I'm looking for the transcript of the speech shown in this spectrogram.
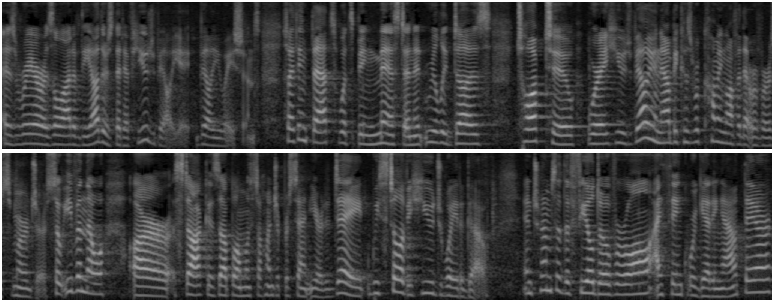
as rare as a lot of the others that have huge valu- valuations. So I think that's what's being missed, and it really does talk to we're a huge value now because we're coming off of that reverse merger. So even though our stock is up almost 100% year to date, we still have a huge way to go. In terms of the field overall, I think we're getting out there.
